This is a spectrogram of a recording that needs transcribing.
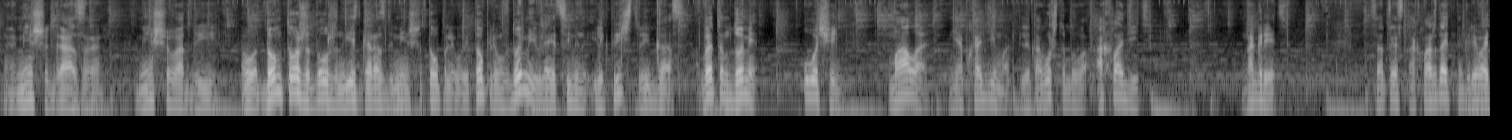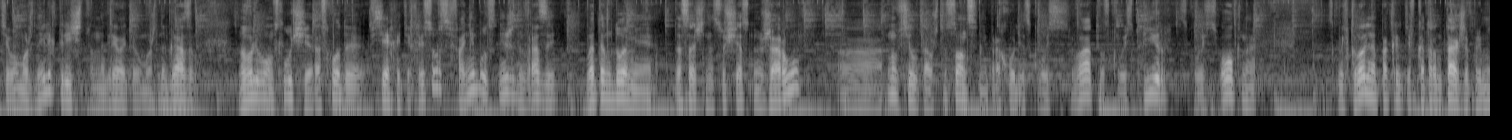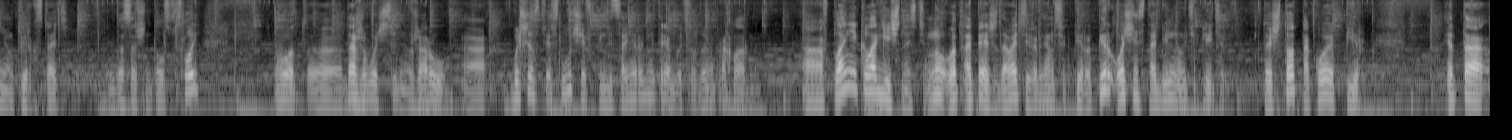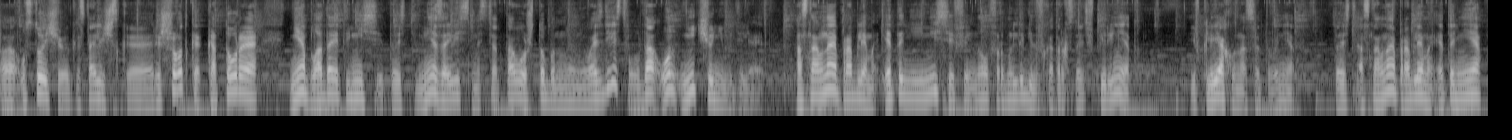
э, меньше газа, меньше воды. Вот, дом тоже должен есть гораздо меньше топлива, и топливом в доме является именно электричество и газ. В этом доме очень мало необходимо для того, чтобы его охладить, нагреть. Соответственно, охлаждать, нагревать его можно электричеством, нагревать его можно газом. Но в любом случае расходы всех этих ресурсов, они будут снижены в разы. В этом доме достаточно существенную жару, э, ну, в силу того, что солнце не проходит сквозь вату, сквозь пир, сквозь окна, сквозь крольное покрытие, в котором также применен пир, кстати, достаточно толстый слой. Вот, э, даже в очень сильную жару. Э, в большинстве случаев кондиционеры не требуется, в доме прохладно. А, в плане экологичности, ну вот опять же, давайте вернемся к пиру. Пир очень стабильный утеплитель. То есть что такое пир? Это а, устойчивая кристаллическая решетка, которая не обладает эмиссией. То есть вне зависимости от того, что бы на него не воздействовал, да, он ничего не выделяет. Основная проблема – это не эмиссия фенолформальдегидов, которых, кстати, в пире нет. И в клеях у нас этого нет. То есть основная проблема – это не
